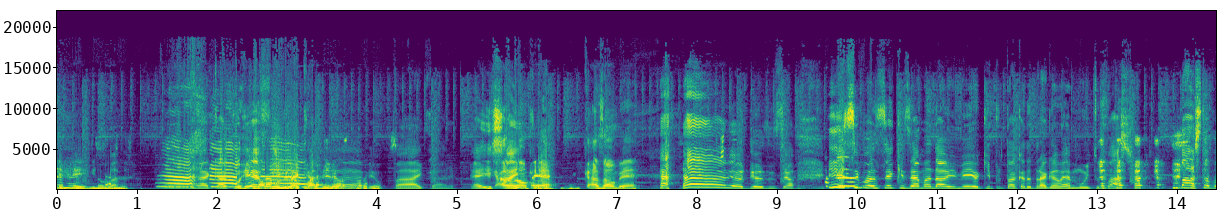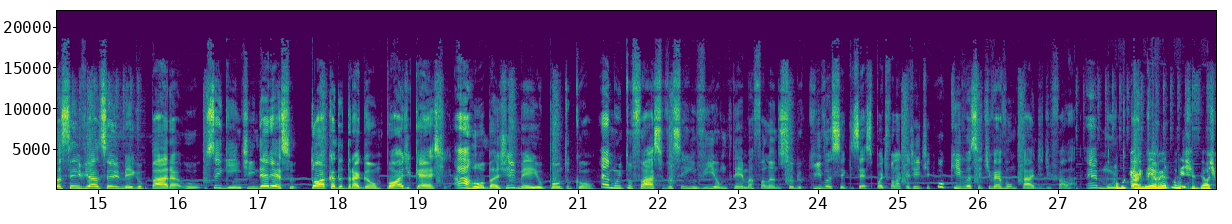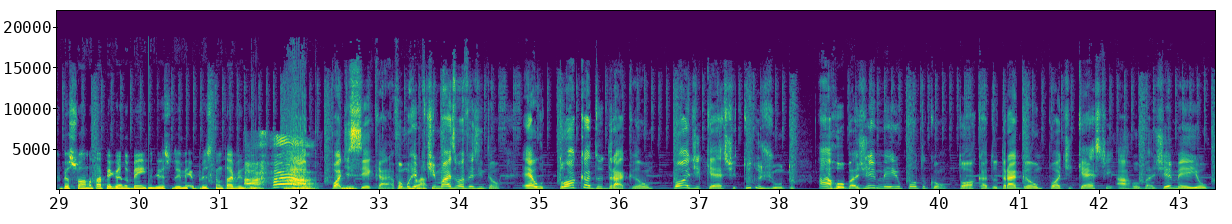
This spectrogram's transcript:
Sempre inovando. Ah, cara, correr é fogo, né, cara? maravilhoso, Ah, meu pai, cara. É isso aí. Casal Meu Deus do céu. E se você quiser mandar um e-mail aqui pro Toca do Dragão, é muito fácil. Basta você enviar o seu e-mail para o seguinte endereço: toca do dragão podcast gmail.com. É muito fácil, você envia um tema falando sobre o que você quiser. Você pode falar com a gente o que você tiver vontade de falar. É muito Como que é e-mail mesmo, Richard? Eu acho que o pessoal não tá pegando bem o endereço do e-mail, por isso que não tá vindo. Ah, pode ser, cara. Vamos repetir mais uma vez então. É o Toca do Dragão podcast, tudo junto, arroba gmail.com. Toca do Dragão podcast, arroba gmail.com.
